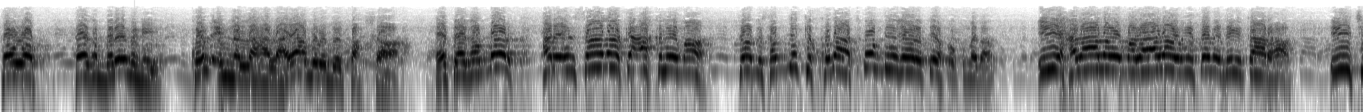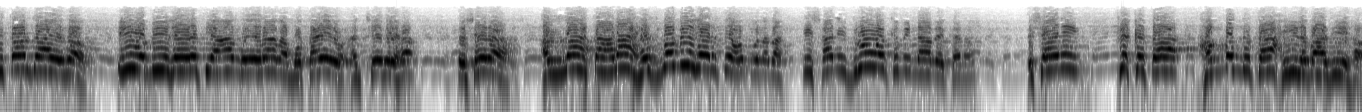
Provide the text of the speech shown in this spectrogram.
تو پیغمبر میں نہیں کل ان اللہ لا یامر بالفحشاء. اے پیغمبر، ہر انسان کے عقل ماں سب سمجھے کہ خدا تو بے غیرت حکم دا۔ ای حلال و ملالا و اسے میں دیکھ کار رہا ای چطور جائے گا؟ ای وہ بی غیرت یا آنگو ایرانا متعیر و ہنچے تو شہرہ، اللہ تعالی حزب بی غیرت حکم دا۔ ایشانی درو کمی نامے کنا۔ ایشانی فقہ تا ہم بند تا حیل بازی ہے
